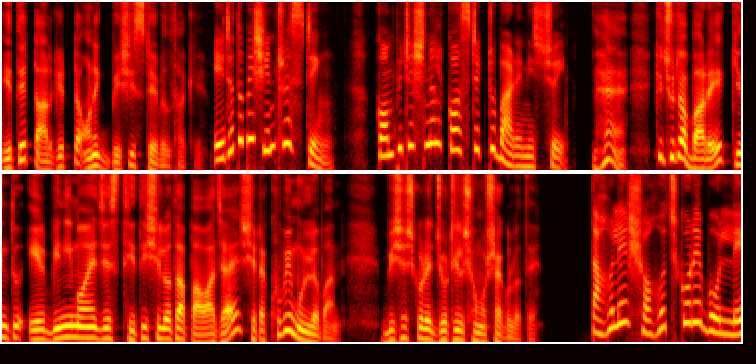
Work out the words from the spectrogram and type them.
এতে টার্গেটটা অনেক বেশি স্টেবল থাকে। এটা তো বেশ ইন্টারেস্টিং কম্পিটিশনাল কস্ট একটু বাড়ে নিশ্চয়ই। হ্যাঁ কিছুটা বাড়ে কিন্তু এর বিনিময়ে যে স্থিতিশীলতা পাওয়া যায় সেটা খুবই মূল্যবান বিশেষ করে জটিল সমস্যাগুলোতে। তাহলে সহজ করে বললে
